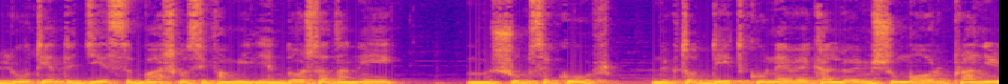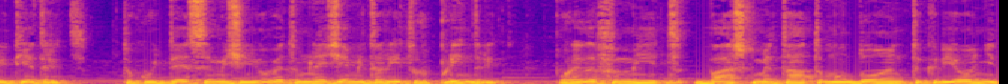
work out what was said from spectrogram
lutjen të gjithë së bashku si familje. Ndoshta tani më shumë se kurrë në këto ditë ku neve kalojmë shumë orë pranë njëri tjetrit. Të kujdesemi që jo vetëm ne që jemi të rritur, prindërit, por edhe fëmijët bashkë me ta të mundohen të krijojnë një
